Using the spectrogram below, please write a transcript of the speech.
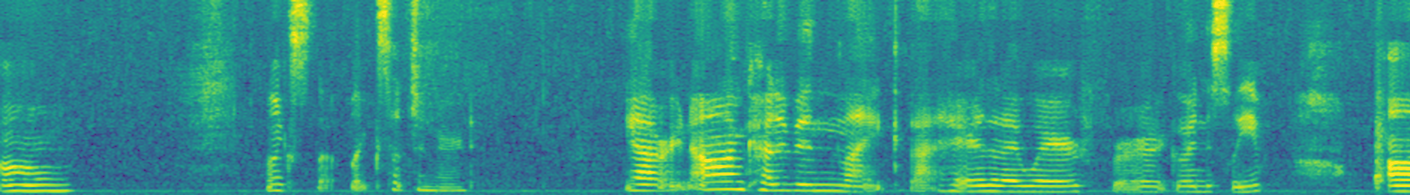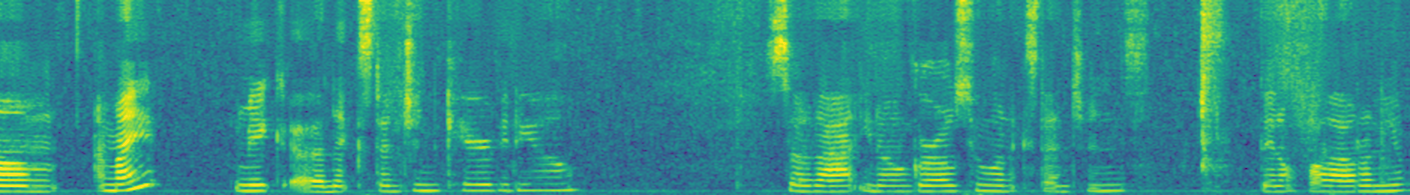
Um... Like, like such a nerd. Yeah, right now I'm kind of in, like, that hair that I wear for going to sleep. Um, I might make an extension care video so that, you know, girls who want extensions, they don't fall out on you.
